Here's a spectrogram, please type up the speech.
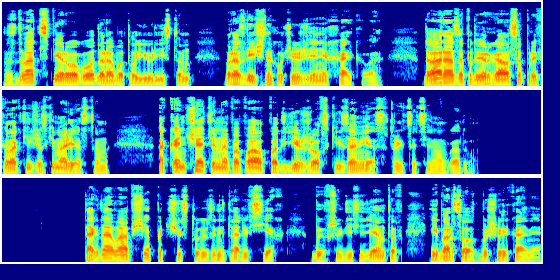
С 21 года работал юристом в различных учреждениях Харькова, Два раза подвергался профилактическим арестам. Окончательно попал под Ежовский замес в 1937 году. Тогда вообще подчистую заметали всех бывших диссидентов и борцов с большевиками,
